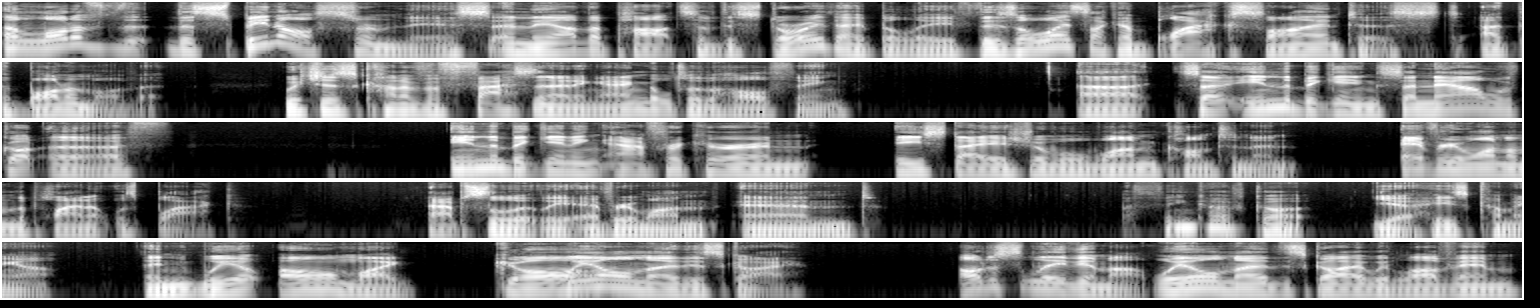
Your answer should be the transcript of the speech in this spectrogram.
a lot of the, the spin-offs from this and the other parts of the story they believe there's always like a black scientist at the bottom of it, which is kind of a fascinating angle to the whole thing. Uh, so in the beginning, so now we've got Earth. In the beginning, Africa and East Asia were one continent. Everyone on the planet was black. Absolutely everyone. And I think I've got yeah, he's coming up. And we Oh my god. we all know this guy. I'll just leave him up. We all know this guy. We love him.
